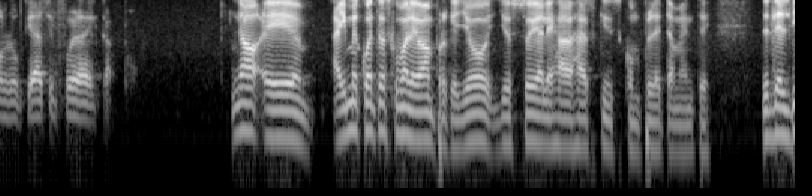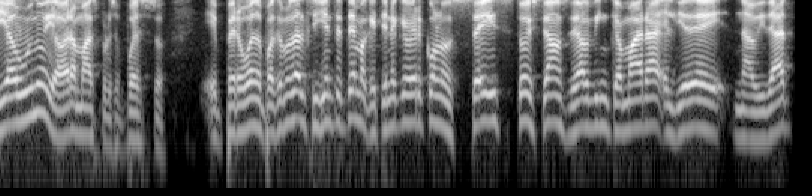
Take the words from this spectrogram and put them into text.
con lo que hace fuera del campo. No, eh, ahí me cuentas cómo le van, porque yo, yo estoy alejado de Haskins completamente. Desde el día uno y ahora más, por supuesto. Eh, pero bueno, pasemos al siguiente tema que tiene que ver con los seis touchdowns de Alvin Camara el día de Navidad,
